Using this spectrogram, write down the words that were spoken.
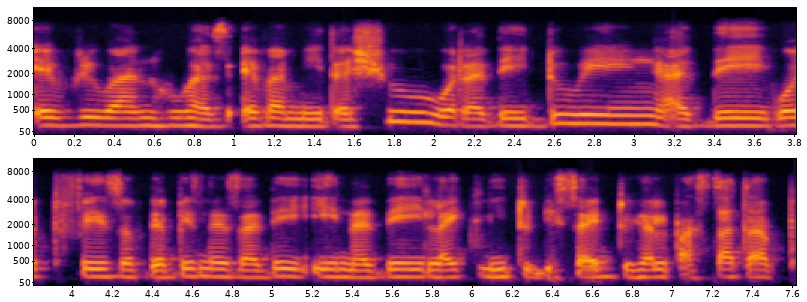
everyone who has ever made a shoe. What are they doing? Are they what phase of their business are they in? Are they likely to decide to help a startup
